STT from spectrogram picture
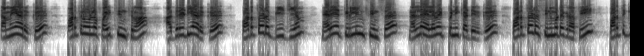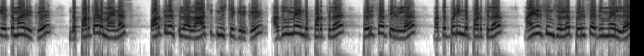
செமையா இருக்கு. படத்துல உள்ள ஃபைட் சீன்ஸ்லாம் அதிரடியா இருக்கு. படத்தோட பிஜிஎம் நிறைய த்ரில்லிங் சீன்ஸை நல்லா எலவேட் பண்ணி காட்டியிருக்கு. படத்தோட சினிமோட்டோகிராஃபி படத்துக்கு ஏற்ற மாதிரி இருக்கு. இந்த படத்தோட மைனஸ் படத்துல சில லாஜிக் மிஸ்டேக் இருக்கு. அதுவுமே இந்த படத்துல பெருசா தெரியல. மற்றபடி இந்த படத்துல மைனஸ்ன்னு சொல்ல பெருசா எதுவுமே இல்லை.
